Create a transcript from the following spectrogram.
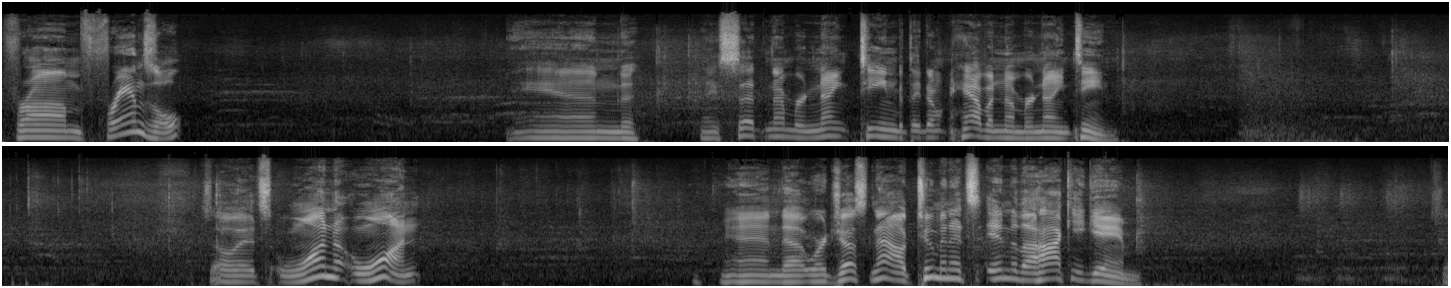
from Franzel. And they said number 19, but they don't have a number 19. So it's 1 1. And uh, we're just now two minutes into the hockey game. So,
